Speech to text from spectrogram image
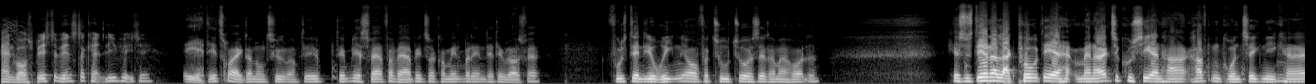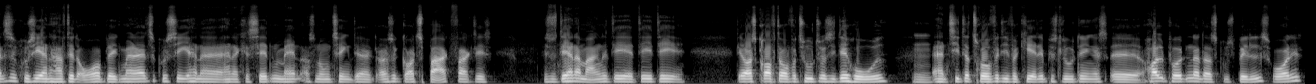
Er han vores bedste venstrekant lige pt? Ja, det tror jeg ikke, der er nogen tvivl om. Det, det bliver svært for Verbitz at komme ind på den. Det, det vil også være fuldstændig urimeligt over for Tutu at sætte ham af holdet. Jeg synes, det han har lagt på, det er, man har altid kunne se, at han har haft en grundteknik. Mm. Han har altid kunne se, at han har haft et overblik. Man har altid kunne se, at han, er, han kan sætte en mand og sådan nogle ting. Det er også et godt spark, faktisk. Jeg synes, det han har manglet, det, det, det, det er også groft over for Tutu at sige, det er hovedet. Mm. At han tit har truffet de forkerte beslutninger. Øh, hold på den, når der skulle spilles hurtigt.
